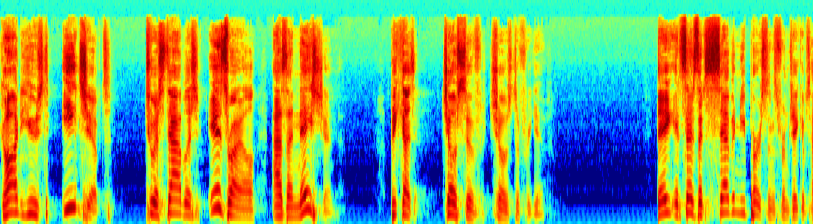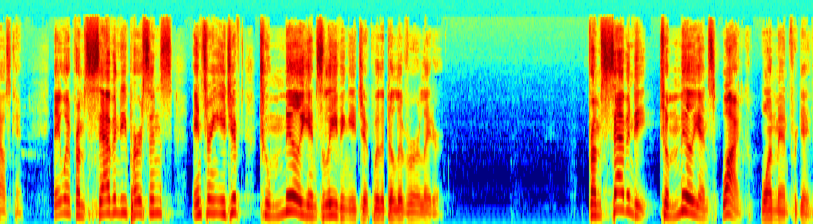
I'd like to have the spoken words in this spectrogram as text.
God used Egypt to establish Israel as a nation because Joseph chose to forgive. They, it says that 70 persons from Jacob's house came. They went from 70 persons entering Egypt to millions leaving Egypt with a deliverer later. From 70 to millions. Why? One man forgave.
